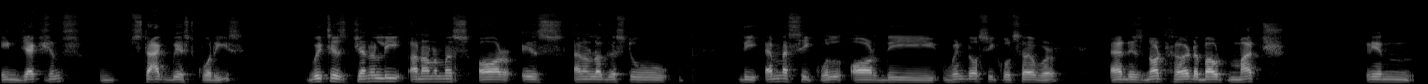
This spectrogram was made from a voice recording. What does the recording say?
injections, stack based queries, which is generally anonymous or is analogous to the MS SQL or the Windows SQL Server and is not heard about much in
